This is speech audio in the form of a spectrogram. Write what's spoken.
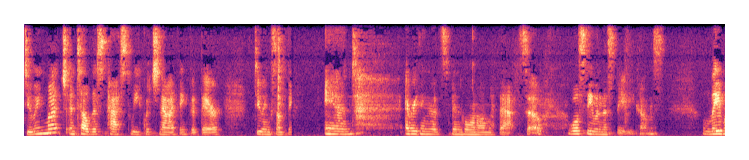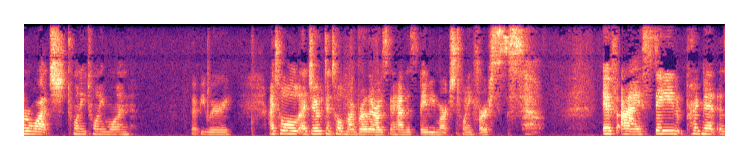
doing much until this past week, which now I think that they're doing something. And everything that's been going on with that. So we'll see when this baby comes. Labor Watch 2021, February. I told, I joked and told my brother I was going to have this baby March 21st. So if I stayed pregnant as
